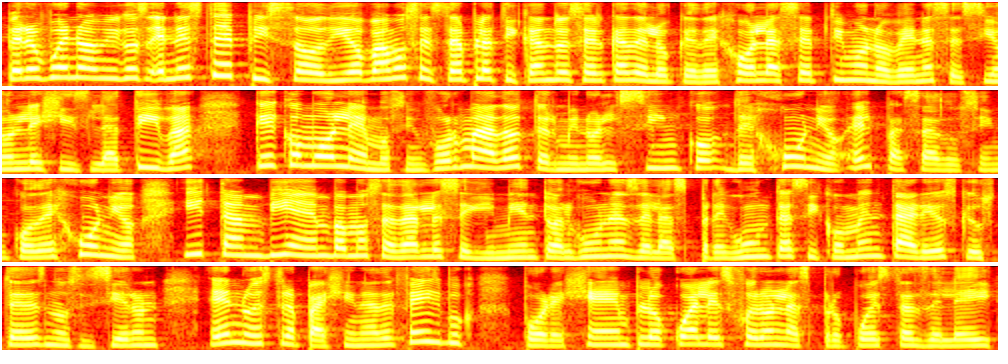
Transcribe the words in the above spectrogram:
Pero bueno, amigos, en este episodio vamos a estar platicando acerca de lo que dejó la séptimo novena sesión legislativa, que como le hemos informado, terminó el 5 de junio, el pasado 5 de junio. Y también vamos a darle seguimiento a algunas de las preguntas y comentarios que ustedes nos hicieron en nuestra página de Facebook. Por ejemplo, cuáles fueron las propuestas de ley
